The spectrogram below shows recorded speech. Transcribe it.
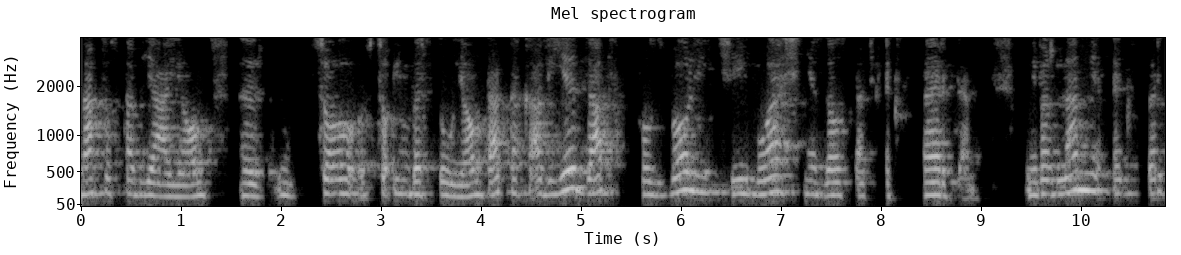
na co stawiają, e, co, w co inwestują. Tak? Taka wiedza pozwoli Ci właśnie zostać ekspertem. Ponieważ dla mnie ekspert,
